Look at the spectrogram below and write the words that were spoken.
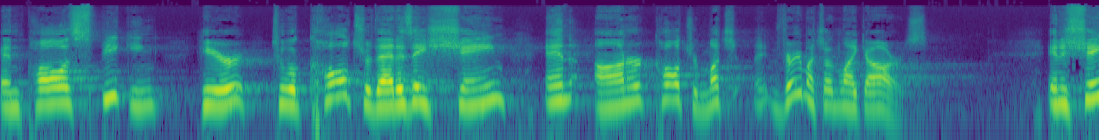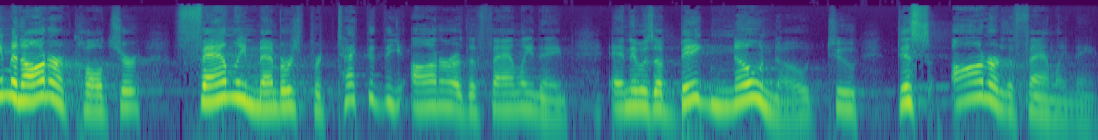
and Paul is speaking here to a culture that is a shame and honor culture, much, very much unlike ours. In a shame and honor culture, family members protected the honor of the family name, and it was a big no no to dishonor the family name.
